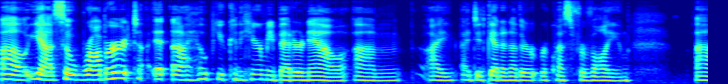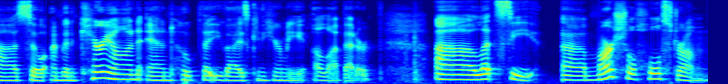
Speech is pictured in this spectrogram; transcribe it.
Oh, yeah. So, Robert, I hope you can hear me better now. Um, I, I did get another request for volume. Uh, so, I'm going to carry on and hope that you guys can hear me a lot better. Uh, let's see. Uh, Marshall Holstrom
